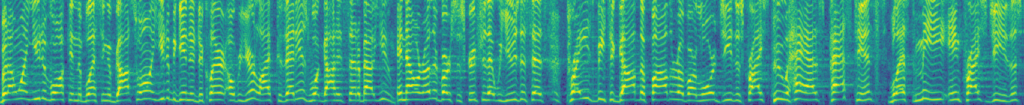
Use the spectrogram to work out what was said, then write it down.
But I want you to walk in the blessing of God, so I want you to begin to declare it over your life because that is what God has said about you. And now, our other verse of scripture that we use that says, Praise be to God, the Father of our Lord Jesus Christ, who has, past tense, blessed me in Christ Jesus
